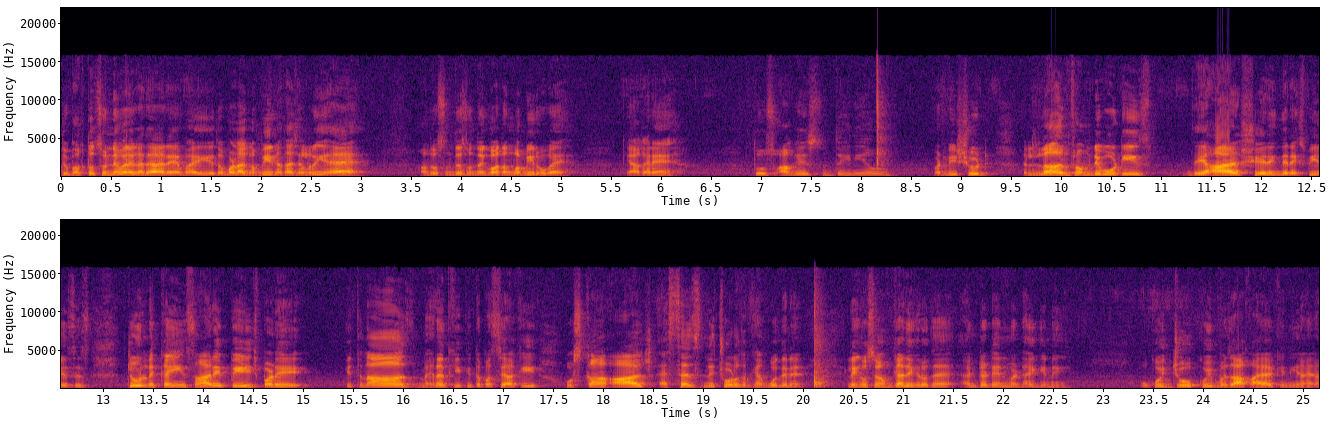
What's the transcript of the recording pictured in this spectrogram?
जो भक्त सुनने वाले कहते आ रहे हैं, भाई, ये तो बड़ा गंभीर कथा चल रही है। हम तो सुनते सुनते गौतम गंभीर हो गए। क्या करें? तो आगे सुनते ही नहीं है वो। But we should learn from devotees they are sharing their experiences जो उन्होंने कई सारे पेज पढ़े, इतना मेहनत की थी तपस्या की, उसका आज एसेंस निचोड़ करके हमको दे रहे हैं। लेकिन उसमें हम क्या देख रहे होते हैं? एंटरटेनमेंट है कि नहीं? वो कोई जोक कोई मज़ाक आया कि नहीं आया?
